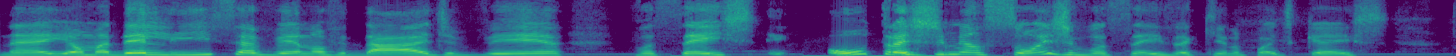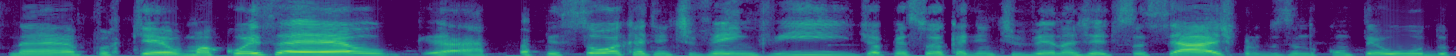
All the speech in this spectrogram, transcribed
né? E é uma delícia ver novidade, ver vocês, outras dimensões de vocês aqui no podcast, né? Porque uma coisa é a pessoa que a gente vê em vídeo, a pessoa que a gente vê nas redes sociais produzindo conteúdo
